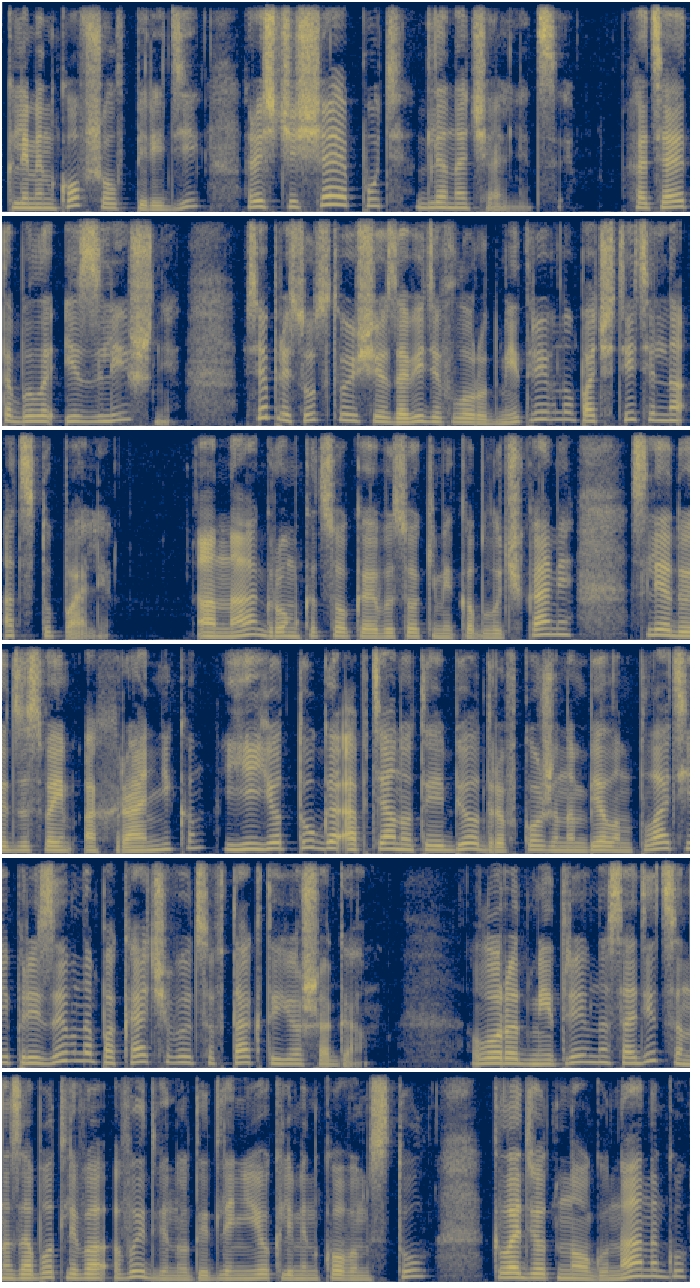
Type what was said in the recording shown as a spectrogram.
Клеменков шел впереди, расчищая путь для начальницы хотя это было излишне. Все присутствующие, завидев Лору Дмитриевну, почтительно отступали. Она, громко цокая высокими каблучками, следует за своим охранником. Ее туго обтянутые бедра в кожаном белом платье призывно покачиваются в такт ее шагам. Лора Дмитриевна садится на заботливо выдвинутый для нее Клеменковым стул, кладет ногу на ногу,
